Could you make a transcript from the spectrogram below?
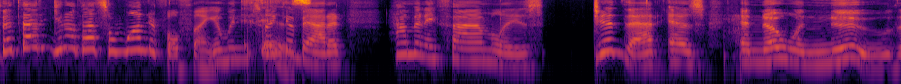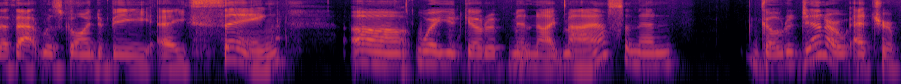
but that you know that's a wonderful thing. And when you think is. about it, how many families did that as and no one knew that that was going to be a thing, uh, where you'd go to midnight mass and then go to dinner at your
